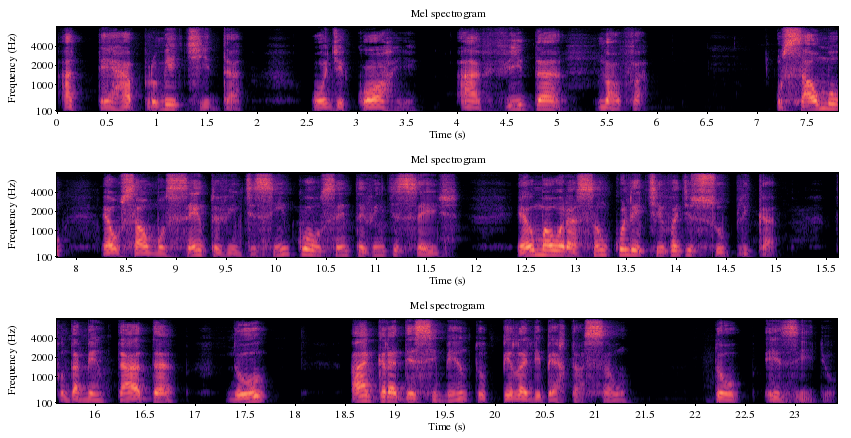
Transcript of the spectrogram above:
a terra prometida, onde corre a vida nova. O salmo é o Salmo 125 ou 126. É uma oração coletiva de súplica, fundamentada no agradecimento pela libertação do exílio.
